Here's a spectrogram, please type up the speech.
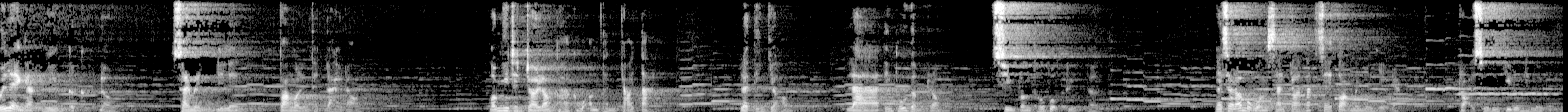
Quý lệ ngạc nhiên gật gật đầu. Xoay mình đi lên, Toan ngồi lên thạch đài đó. Bỗng nhiên trên trời ló thoáng có một âm thanh chói tai. Là tiếng gió, Là tiếng thú gầm rống Xuyên vân thố vụ truyền tới. Ngay sau đó một quần sáng chói mắt xé toàn mây mù dày đặc, Rọi xuống chiếu đúng như người biển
